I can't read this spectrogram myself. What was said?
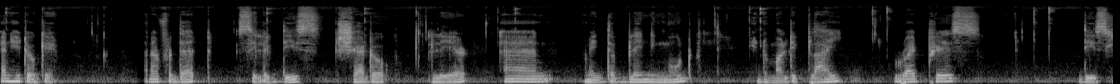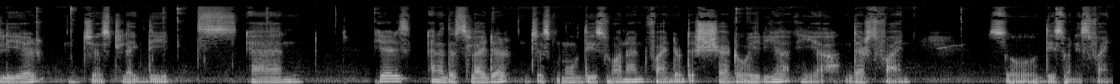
and hit ok. And after that select this shadow layer and make the blending mode into multiply right press this layer just like this and here is another slider. Just move this one and find out the shadow area. Yeah that's fine. So this one is fine.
